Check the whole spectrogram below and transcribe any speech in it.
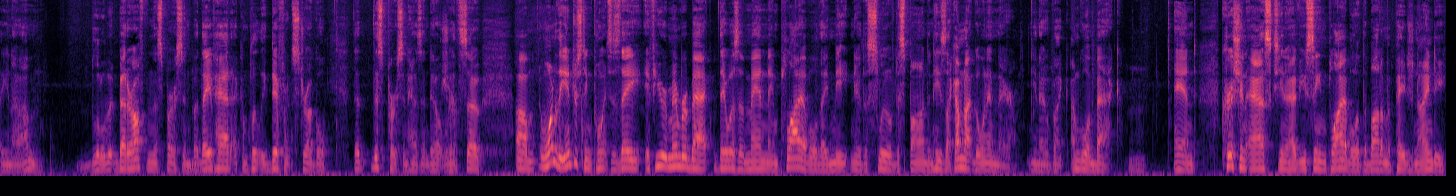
you know, I'm little bit better off than this person, but mm-hmm. they've had a completely different struggle that this person hasn't dealt with. So, um, one of the interesting points is they, if you remember back, there was a man named Pliable they meet near the Slough of Despond, and he's like, I'm not going in there. You know, mm-hmm. like, I'm going back. Mm-hmm. And Christian asks, you know, have you seen Pliable at the bottom of page 90?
